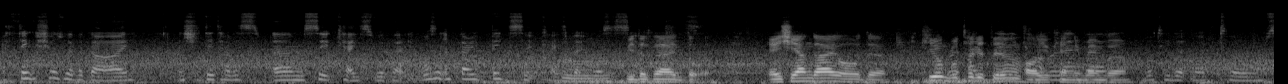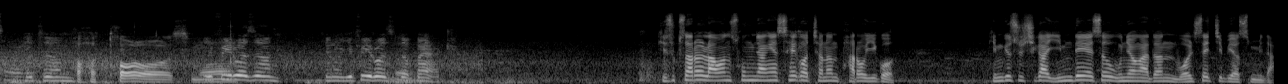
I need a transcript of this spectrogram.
I think she was with a guy, and she did have a um, suitcase with her. It wasn't a very big suitcase, but it was a With the suitcase. guy, the Asian guy or the 기억 못 하겠대요. Oh, you can remember. what he looked like at all. Sorry. But um, Oh, tall or small. if it was um, you know, if it was the back, 기숙사를 나온 송양의 새 거처는 바로 이곳. 김규수 씨가 임대해서 운영하던 월세집이었습니다.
